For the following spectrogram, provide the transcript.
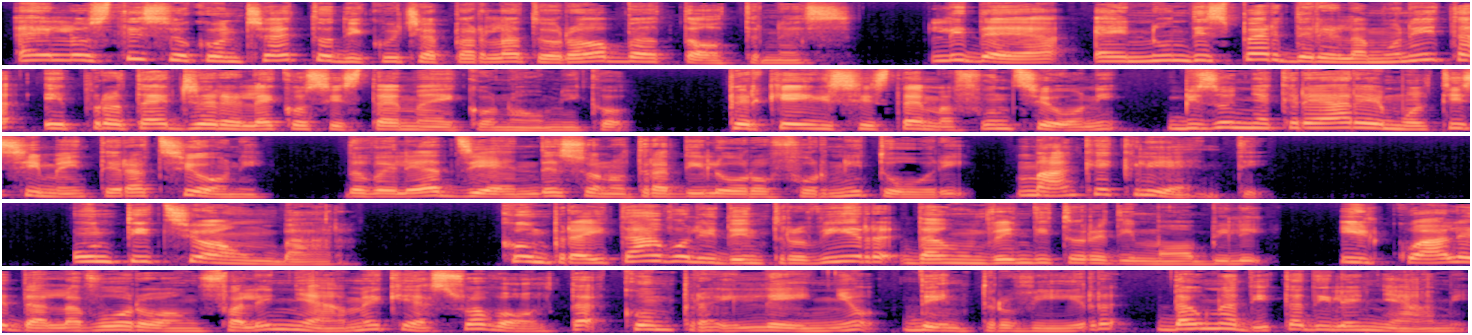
È lo stesso concetto di cui ci ha parlato Rob a Totnes. L'idea è non disperdere la moneta e proteggere l'ecosistema economico. Perché il sistema funzioni, bisogna creare moltissime interazioni, dove le aziende sono tra di loro fornitori, ma anche clienti. Un tizio ha un bar. Compra i tavoli dentro Vir da un venditore di mobili, il quale dà lavoro a un falegname che a sua volta compra il legno dentro Vir da una ditta di legnami.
